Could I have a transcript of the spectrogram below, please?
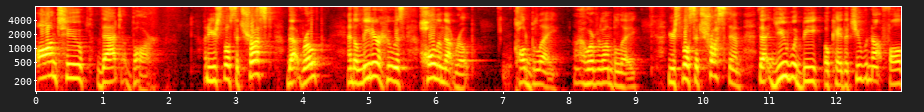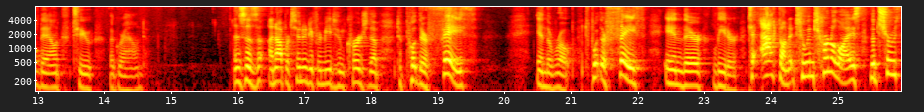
onto that bar. And you're supposed to trust that rope and the leader who is holding that rope, called belay, uh, whoever's on belay. You're supposed to trust them that you would be okay, that you would not fall down to the ground. This is an opportunity for me to encourage them to put their faith in the rope, to put their faith in their leader, to act on it, to internalize the truth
